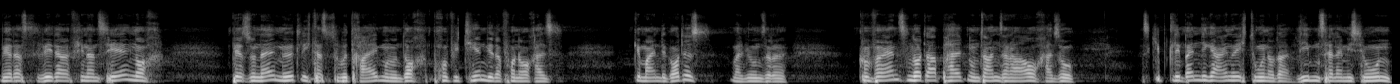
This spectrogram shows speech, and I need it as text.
wäre das weder finanziell noch personell möglich, das zu betreiben. Und doch profitieren wir davon auch als Gemeinde Gottes, weil wir unsere Konferenzen dort abhalten, unter anderem auch. Also es gibt lebendige Einrichtungen oder Liebenzeller Mission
